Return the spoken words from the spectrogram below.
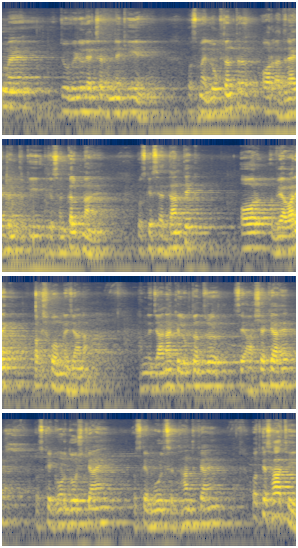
में जो वीडियो लेक्चर हमने किए हैं, उसमें लोकतंत्र और अधिनायक तंत्र की जो संकल्पना है, उसके सैद्धांतिक और व्यावहारिक पक्ष को हमने जाना। हमने जाना कि लोकतंत्र से आशय क्या है, उसके गुण दोष क्या हैं, उसके मूल सिद्धांत क्या हैं। उसके साथ ही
